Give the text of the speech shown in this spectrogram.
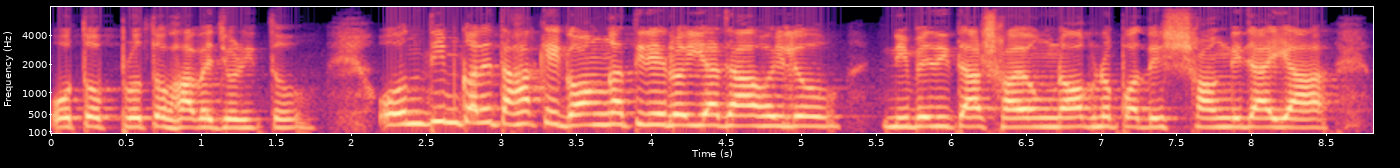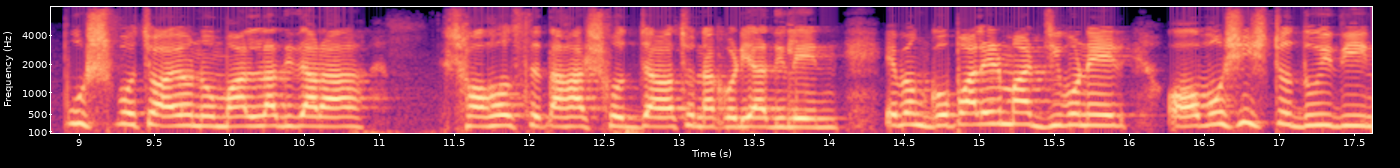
ওতপ্রোতভাবে জড়িত। অন্তিমকালে তাহাকে গঙ্গা তীরে লইয়া যাওয়া হইল। নিবেদিতা স্বয়ং নগ্নপদের সঙ্গে যাইয়া পুষ্পচয়ন ও মাল্লাদি দ্বারা সহস্তে তাহার শয্যা রচনা করিয়া দিলেন এবং গোপালের মার জীবনের অবশিষ্ট দুই দিন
